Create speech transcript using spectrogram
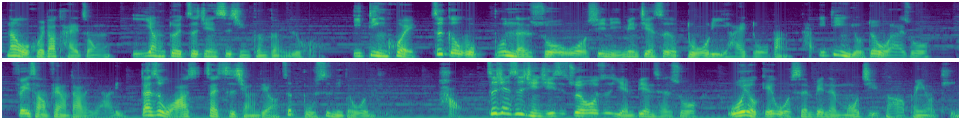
那我回到台中，一样对这件事情耿耿于怀，一定会。这个我不能说我心里面建设有多厉害多棒，它一定有对我来说非常非常大的压力。但是我要再次强调，这不是你的问题。好，这件事情其实最后是演变成说。我有给我身边的某几个好朋友听，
